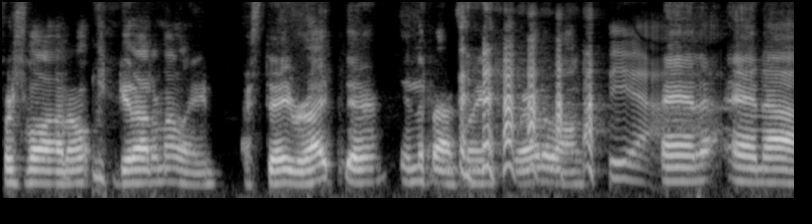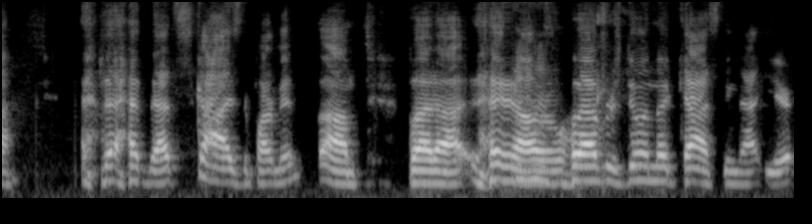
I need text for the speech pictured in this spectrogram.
First of all, I don't get out of my lane. I stay right there in the fast lane where I belong yeah. and and uh, that that's Sky's department. Um, but uh, you know, whoever's doing the casting that year.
